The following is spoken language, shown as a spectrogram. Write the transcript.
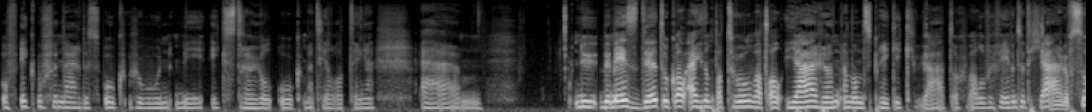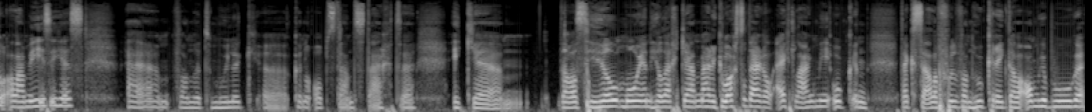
of ik oefen daar dus ook gewoon mee. Ik struggle ook met heel wat dingen. Um, nu, bij mij is dit ook wel echt een patroon wat al jaren, en dan spreek ik ja, toch wel over 25 jaar of zo, al aanwezig is. Um, van het moeilijk uh, kunnen opstaan, starten. Ik, um, dat was heel mooi en heel herkenbaar. Ik worstel daar al echt lang mee. Ook in, dat ik zelf voel van hoe kreeg ik dat we omgebogen.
